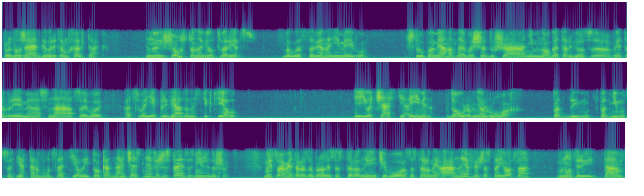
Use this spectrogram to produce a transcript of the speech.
Продолжает говорить Рамхаль так. Но еще установил Творец, благословенно имя его, что упомянутая высшая душа немного оторвется в это время сна от, своего, от своей привязанности к телу. Ее части, а именно до уровня руах, поднимут, поднимутся и оторвутся от тела, и только одна часть нефиш останется с нижней душой. Мы с вами это разобрали со стороны чего? Со стороны, а, нефиш остается внутри, там.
